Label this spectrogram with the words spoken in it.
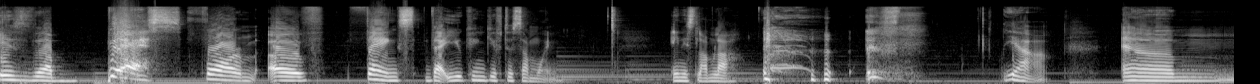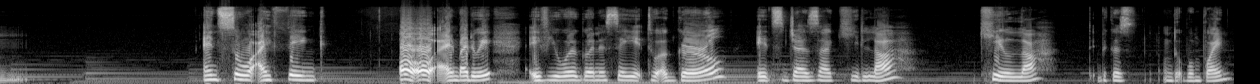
is the best form of thanks that you can give to someone in islam lah yeah. Um and so I think oh oh and by the way if you were going to say it to a girl it's jazakillah killah because untuk perempuan.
